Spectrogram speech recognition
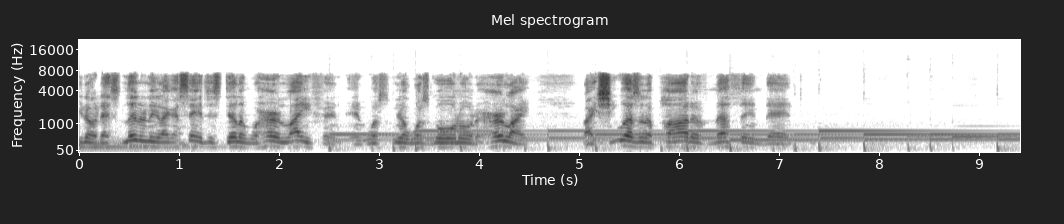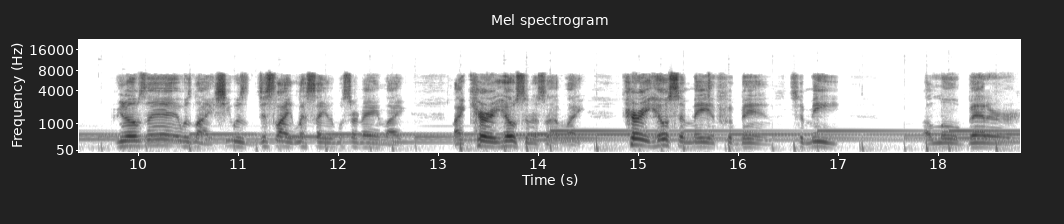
You know, that's literally like I said, just dealing with her life and, and what's you know what's going on in her life. Like she wasn't a part of nothing that you know what I'm saying? It was like she was just like let's say what's her name like like Keri Hilson or something. Like Keri Hilson may have been to me a little better.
